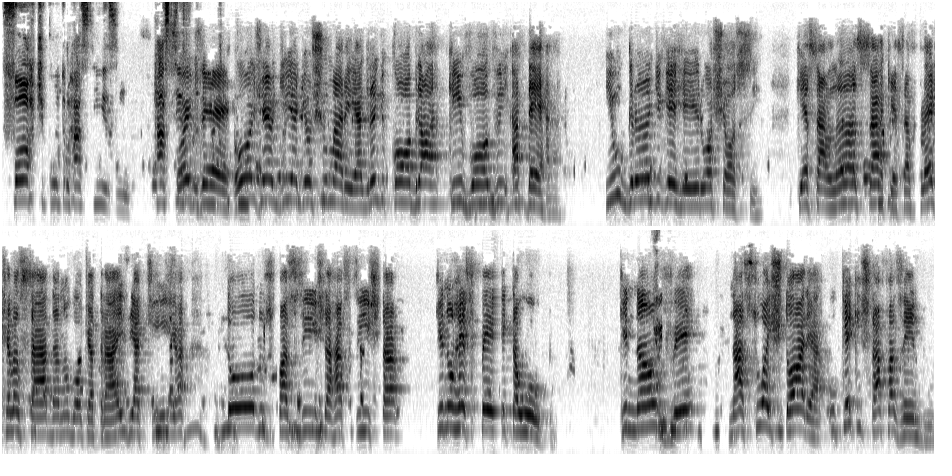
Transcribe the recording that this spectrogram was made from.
forte contra o racismo. Racismo. Pois é, hoje é o dia de Oxumaré, a grande cobra que envolve a terra e o grande guerreiro Oxóssi. Que essa lança, que essa flecha lançada não volte atrás e atinja todos os fascistas, racistas, que não respeita o outro, que não vê na sua história o que, que está fazendo.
